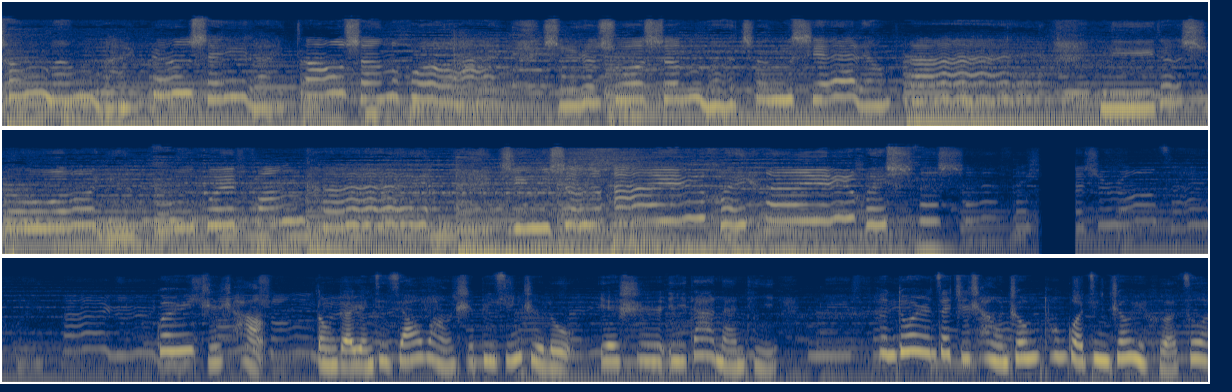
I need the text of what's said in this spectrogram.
城门外，任谁来刀山火海？世人说什么正邪两派？你的手我也不会放开。今生爱一回，恨一回，是是非是若再会。关于职场，懂得人际交往是必经之路，也是一大难题。很多人在职场中通过竞争与合作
